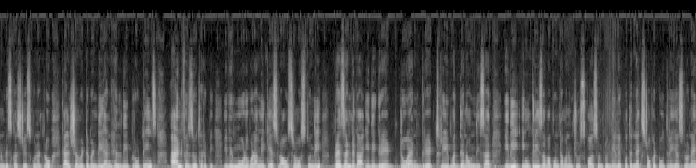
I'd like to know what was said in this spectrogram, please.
మనం డిస్కస్ చేసుకున్నట్లు calcium vitamin D and healthy proteins and physiotherapy. ఇవి మూడు కూడా మీ కేసులో అవసరం వస్తుంది. ప్రెసెంట్గా ఇది grade two and grade three మధ్యన ఉంది సార్ ఇది ఇంక్రీజ్ అవ్వకుండా మనం చూసుకోవాల్సి ఉంటుంది. లేకపోతే నెక్స్ట్ ఒక టూ త్రీ ఇయర్స్లోనే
